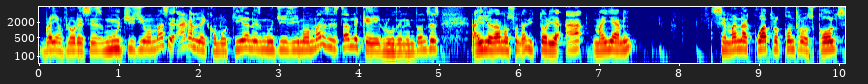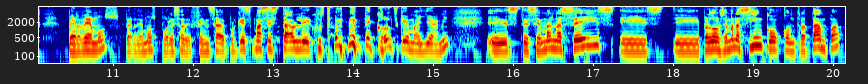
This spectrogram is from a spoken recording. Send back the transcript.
Brian Flores es muchísimo más, háganle como quieran, es muchísimo más estable que Gruden. Entonces ahí le damos una victoria a Miami. Semana 4 contra los Colts, perdemos, perdemos por esa defensa, porque es más estable justamente Colts que Miami. Este, semana 6, este, perdón, semana 5 contra Tampa,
